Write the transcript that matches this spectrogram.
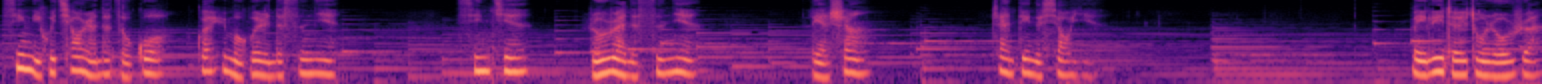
心里会悄然地走过。关于某个人的思念，心间柔软的思念，脸上淡定的笑颜，美丽着一种柔软，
